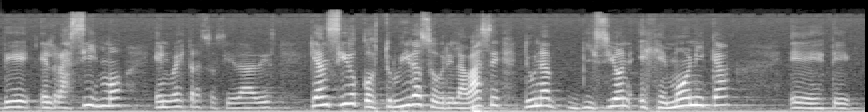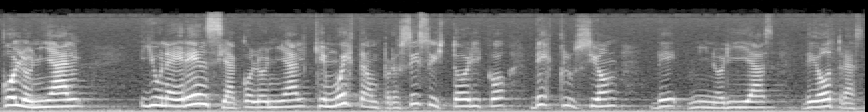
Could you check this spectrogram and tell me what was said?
del racismo en nuestras sociedades que han sido construidas sobre la base de una visión hegemónica, este, colonial y una herencia colonial que muestra un proceso histórico de exclusión de minorías, de otras.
